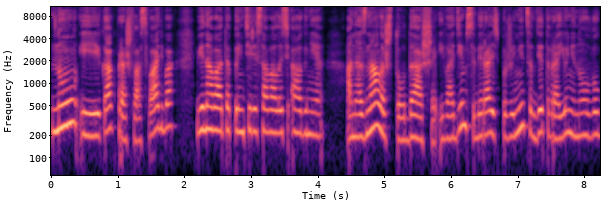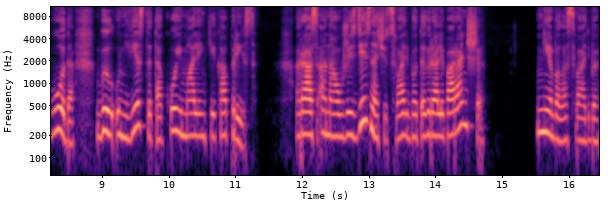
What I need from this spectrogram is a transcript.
«Ну, и как прошла свадьба?» – виновато поинтересовалась Агния. Она знала, что Даша и Вадим собирались пожениться где-то в районе Нового года. Был у невесты такой маленький каприз. «Раз она уже здесь, значит, свадьбу отыграли пораньше?» «Не было свадьбы»,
